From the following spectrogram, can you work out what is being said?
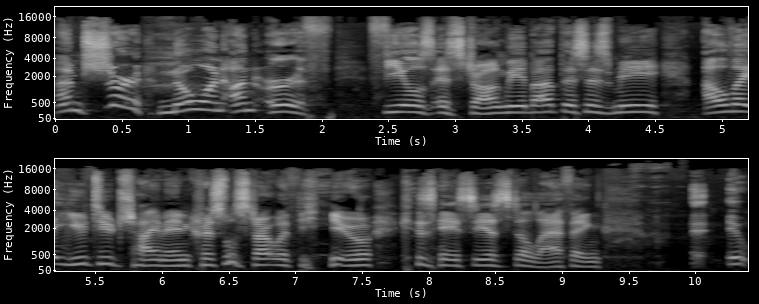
I'm sure no one on earth feels as strongly about this as me. I'll let you two chime in. Chris, we'll start with you because AC is still laughing. it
